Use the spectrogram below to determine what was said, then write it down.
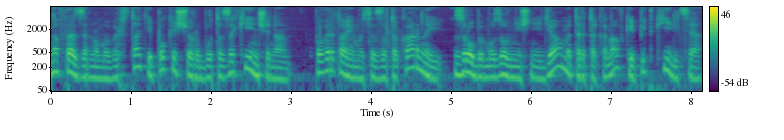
На фрезерному верстаті поки що робота закінчена. Повертаємося за токарний, зробимо зовнішній діаметр та канавки під кільця.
